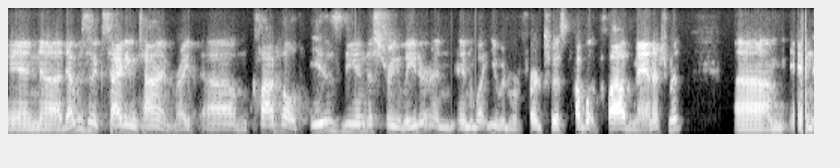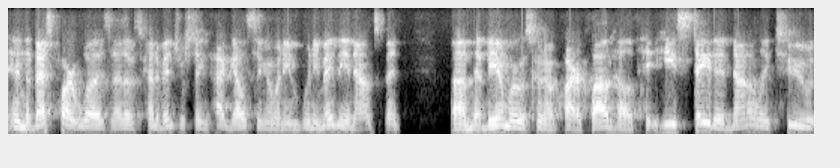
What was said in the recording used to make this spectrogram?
And uh, that was an exciting time, right? Um, cloud Health is the industry leader in, in what you would refer to as public cloud management. Um, and, and the best part was, I thought it was kind of interesting, Pat Gelsinger, when he, when he made the announcement um, that VMware was going to acquire Cloud Health, he, he stated not only to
